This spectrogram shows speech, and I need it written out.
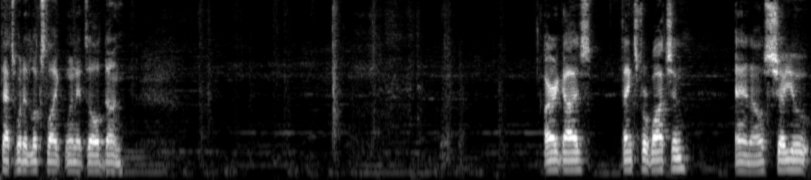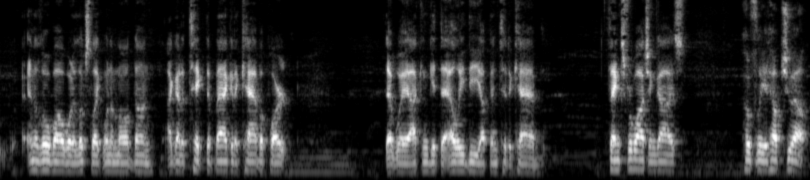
That's what it looks like when it's all done. Alright guys, thanks for watching and I'll show you in a little while what it looks like when I'm all done. I got to take the back of the cab apart. That way I can get the LED up into the cab. Thanks for watching guys. Hopefully it helps you out.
